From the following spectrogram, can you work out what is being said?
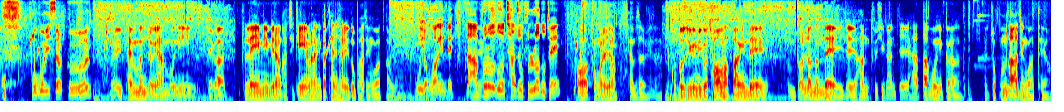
보고 있었군 저희 팬분 중에 한 분이 제가 플레임님이랑 같이 게임을 하니까 텐션이 높아진 것 같다고 오 영광인데 나 네. 앞으로도 자주 불러도 돼? 어 정말요? 감사합니다 저도 지금 이거 처음 합방인데 좀 떨렸는데 이제 한 두 시간째 하다 보니까 조금 나아진 것 같아요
